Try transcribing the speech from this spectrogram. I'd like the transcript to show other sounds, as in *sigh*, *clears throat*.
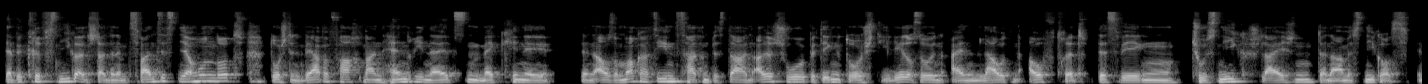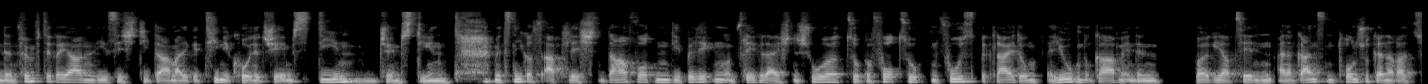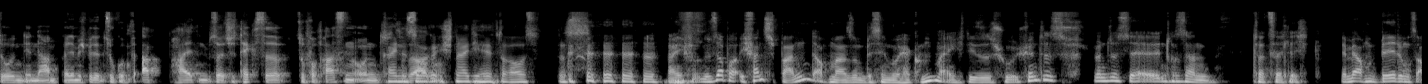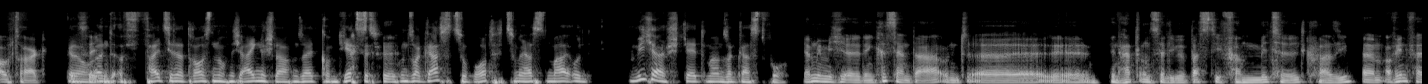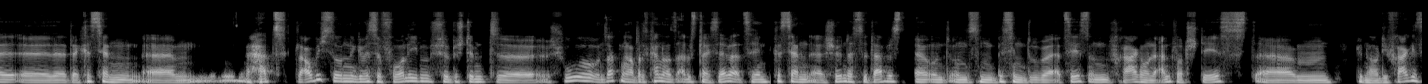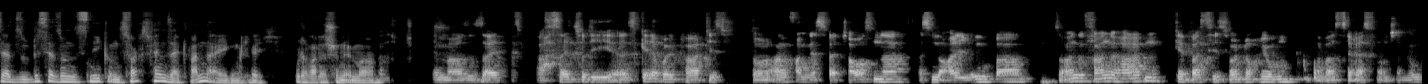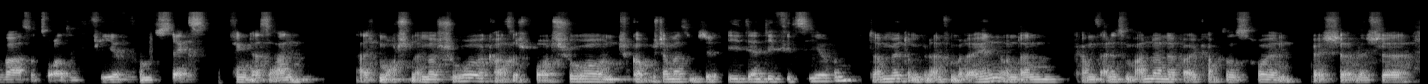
Der Begriff Sneaker entstand im 20. Jahrhundert durch den Werbefachmann Henry Nelson McKinney. Denn außer Mokassins hatten bis dahin alle Schuhe bedingt durch die Ledersohlen einen lauten Auftritt. Deswegen to sneak, schleichen, der Name Sneakers. In den 50er Jahren ließ sich die damalige Teen-Ikone James Dean, James Dean, mit Sneakers ablichten. Darauf wurden die billigen und pflegeleichten Schuhe zur bevorzugten Fußbekleidung der Jugend und gaben in den Folgejahrzehnten einer ganzen Turnschuhgeneration den Namen. Könnt ihr mich bitte in Zukunft abhalten, solche Texte zu verfassen und Keine zu Sorge, ich schneide die Hälfte raus. Das, *laughs* ich ist aber, ich fand es spannend, auch mal so ein bisschen, woher kommen eigentlich diese Schuhe? Ich finde es find das sehr interessant, tatsächlich. Wir haben ja auch einen Bildungsauftrag. genau. Deswegen. Und äh, falls ihr da draußen noch nicht eingeschlafen seid, kommt jetzt *laughs* unser Gast zu Wort zum ersten Mal. Und Micha stellt mal unseren Gast vor. Wir haben nämlich äh, den Christian da und äh, den hat uns der liebe Basti vermittelt quasi. Ähm, auf jeden Fall, äh, der, Christian ähm, hat, glaube ich, so eine gewisse Vorlieben für bestimmte Schuhe und Socken, aber das kann er uns alles gleich selber erzählen. Christian, äh, schön, dass du da bist äh, und uns ein bisschen drüber erzählst und Frage und Antwort stehst. Ähm, genau, die Frage ist ja, du bist ja so ein Sneak- und Socks-Fan. Seit wann eigentlich? Oder war das schon immer? Immer, also seit, ach, seit so die äh, Skaterboy-Partys, so Anfang des 2000er, als wir noch alle jung waren, so angefangen haben. Der Basti ist heute noch jung, aber was der Rest von uns dann jung war, so 2004, 5, 6 fing das an. Ja, ich mochte schon immer Schuhe, so Sportschuhe und konnte mich damals identifizieren damit und bin einfach mal dahin und dann kam das eine zum anderen, der Ball kam ins Rollen. Welche, welche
